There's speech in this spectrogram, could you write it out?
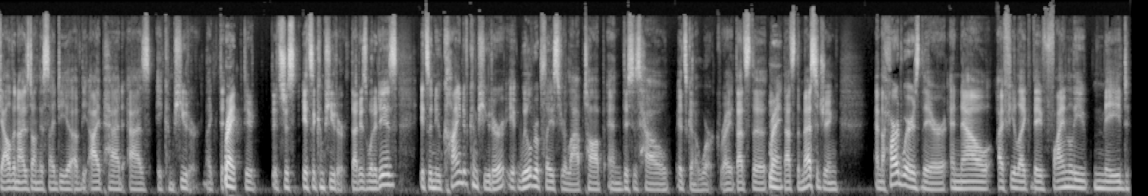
galvanized on this idea of the iPad as a computer. Like th- Right. it's just it's a computer. That is what it is. It's a new kind of computer. It will replace your laptop, and this is how it's going to work. Right. That's the Right. that's the messaging, and the hardware is there. And now I feel like they've finally made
